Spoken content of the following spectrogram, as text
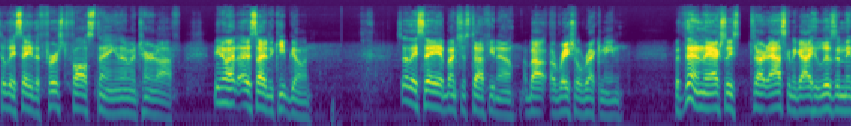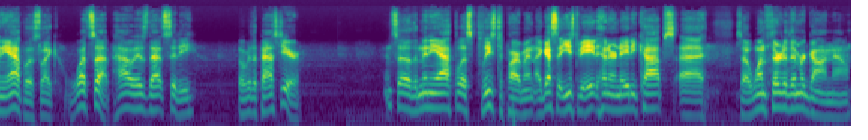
till they say the first false thing, and then I'm gonna turn it off. But you know what? I decided to keep going. So they say a bunch of stuff, you know, about a racial reckoning. But then they actually start asking a guy who lives in Minneapolis, like, what's up? How is that city over the past year? And so the Minneapolis Police Department, I guess it used to be 880 cops, uh, so one third of them are gone now.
